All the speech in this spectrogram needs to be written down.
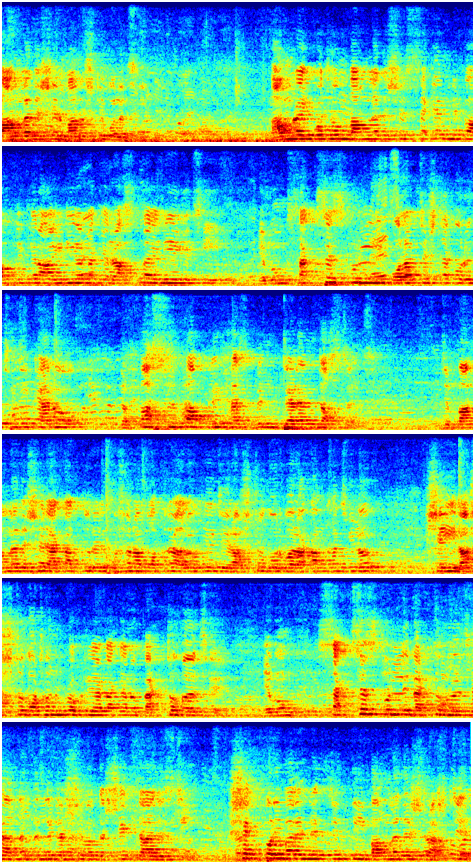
বাংলাদেশের মানুষকে বলেছি আমরাই প্রথম বাংলাদেশের সেকেন্ড রিপাবলিকের আইডিয়াটাকে রাস্তায় নিয়ে গেছি এবং সাকসেসফুলি বলার চেষ্টা করেছি যে কেন the first republic has been dead and dusted যে বাংলাদেশের একাত্তরের ঘোষণাপত্রের আলোকে যে রাষ্ট্র গড়বার আকাঙ্ক্ষা ছিল সেই রাষ্ট্র গঠন প্রক্রিয়াটা কেন ব্যর্থ হয়েছে এবং সাকসেসফুলি ব্যর্থ হয়েছে under the leadership of the Sheikh ডায়ালিস্টি শেখ পরিবারের নেতৃত্বেই বাংলাদেশ রাষ্ট্রের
